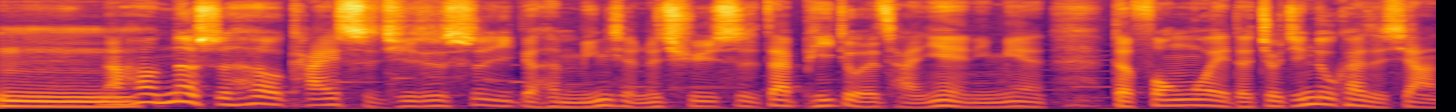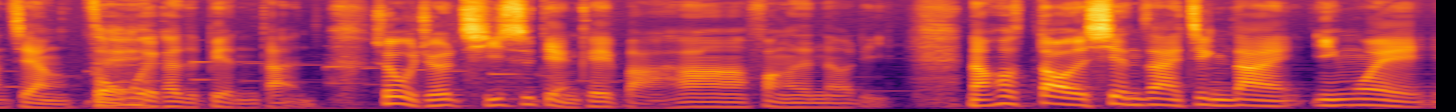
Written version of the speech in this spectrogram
嗯，然后那时候开始，其实是一个很明显的趋势，在啤酒的产业里面的风味的酒精度开始下降，风味开始变淡。所以我觉得起始点可以把它放在那里。然后到了现在近代，因为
